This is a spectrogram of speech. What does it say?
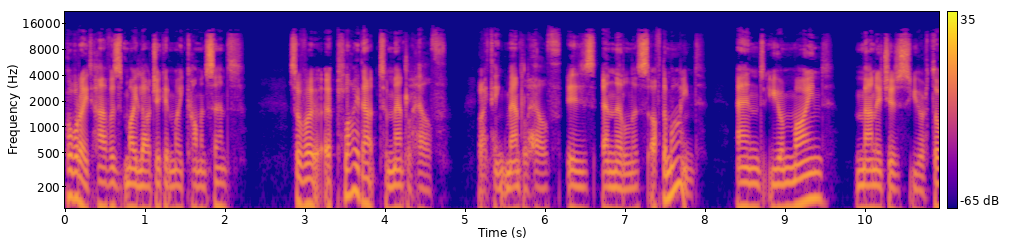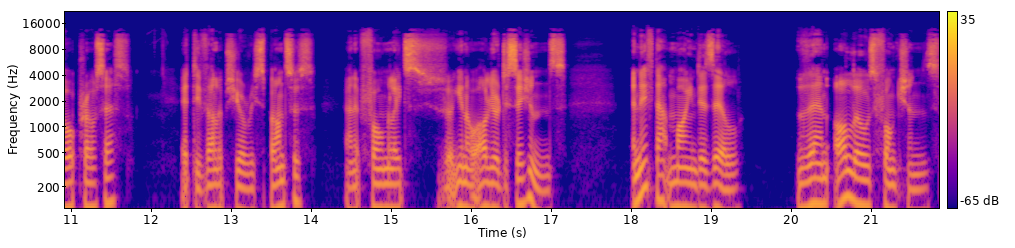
But what I'd have is my logic and my common sense. So if I apply that to mental health, I think mental health is an illness of the mind. And your mind manages your thought process, it develops your responses, and it formulates, you know, all your decisions. And if that mind is ill, then all those functions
